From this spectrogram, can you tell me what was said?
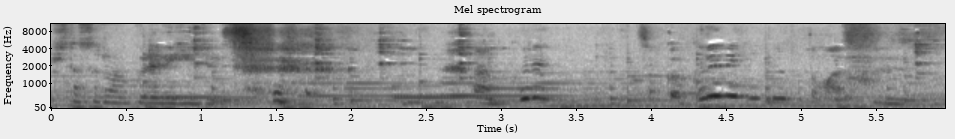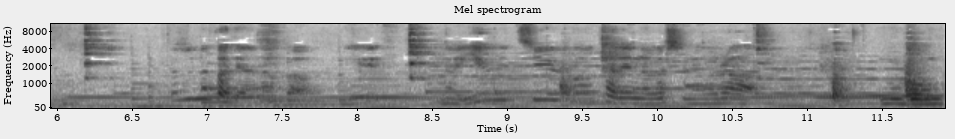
ひたすらウクレレ弾いてる。あ、クレ、そっか、クレで弾いてることもある。私の中ではなんか、えなんか YouTube を垂れ流しながら、無言。うん。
